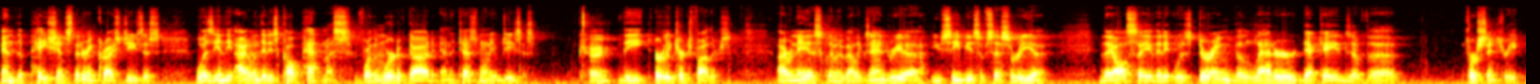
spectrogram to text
and the patience that are in Christ Jesus, was in the island that is called Patmos for the mm-hmm. word of God and the testimony of Jesus. Okay. The early church fathers, Irenaeus, Clement of Alexandria, Eusebius of Caesarea, they all say that it was during the latter decades of the first century,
